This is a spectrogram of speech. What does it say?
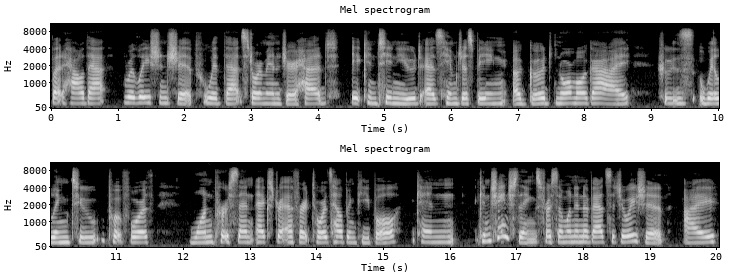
but how that relationship with that store manager had it continued as him just being a good, normal guy who's willing to put forth 1% extra effort towards helping people can can change things for someone in a bad situation. I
